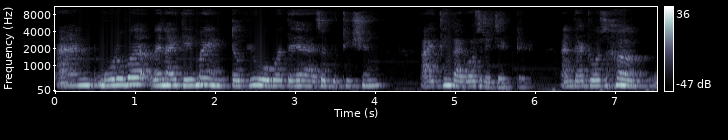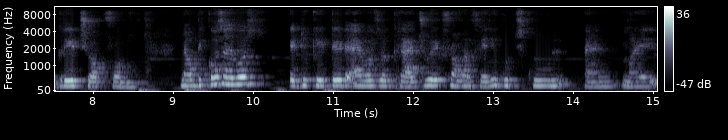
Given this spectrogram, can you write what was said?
And moreover, when I gave my interview over there as a beautician, I think I was rejected. And that was a great shock for me. Now, because I was educated, I was a graduate from a very good school, and my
